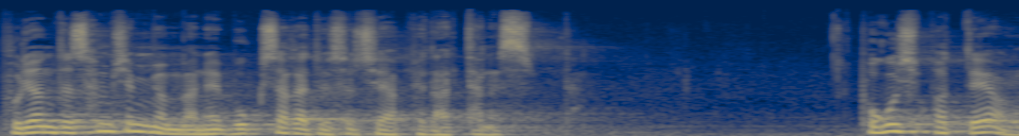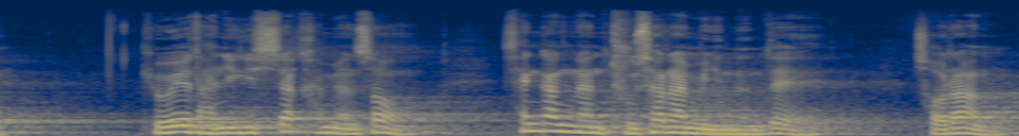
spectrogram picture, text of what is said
불현듯 30년 만에 목사가 돼서 제 앞에 나타났습니다. 보고 싶었대요. 교회 다니기 시작하면서 생각난 두 사람이 있는데 저랑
